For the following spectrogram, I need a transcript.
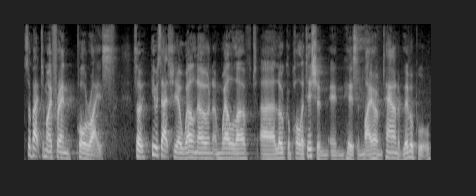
So back to my friend Paul Rice. So he was actually a well known and well loved uh, local politician in his and my hometown of Liverpool.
